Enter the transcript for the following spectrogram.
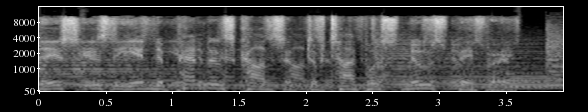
This is the independence concept of Typos newspaper.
